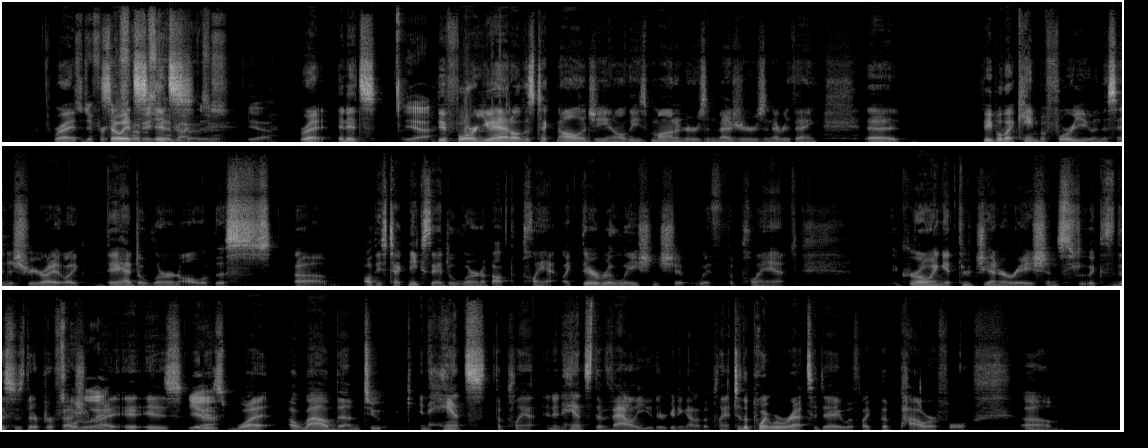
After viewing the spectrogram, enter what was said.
right. It's different. So it's it's yeah. Right, and it's yeah. Before you had all this technology and all these monitors and measures and everything, uh, people that came before you in this industry, right? Like they had to learn all of this. Um, all these techniques they had to learn about the plant like their relationship with the plant growing it through generations because this is their profession totally. right it is yeah. it is what allowed them to enhance the plant and enhance the value they're getting out of the plant to the point where we're at today with like the powerful um,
